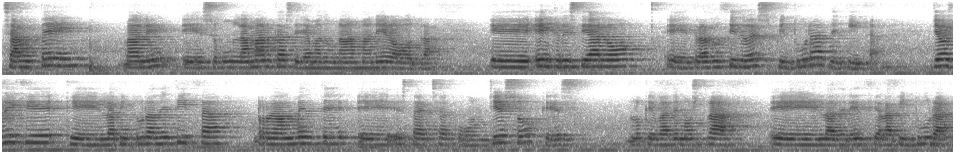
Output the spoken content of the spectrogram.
Chalpain, ¿vale? Eh, según la marca se llama de una manera u otra. Eh, en cristiano eh, traducido es pintura de tiza. Ya os dije que la pintura de tiza realmente está hecha con yeso, que es lo que va a demostrar la adherencia a la pintura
